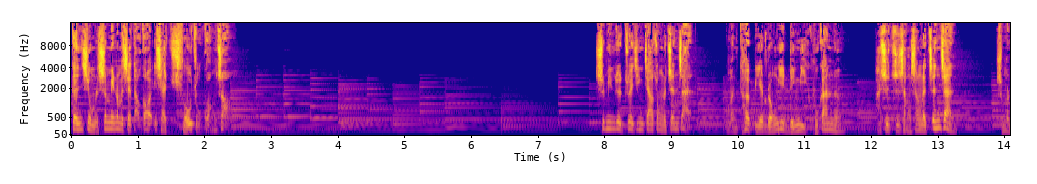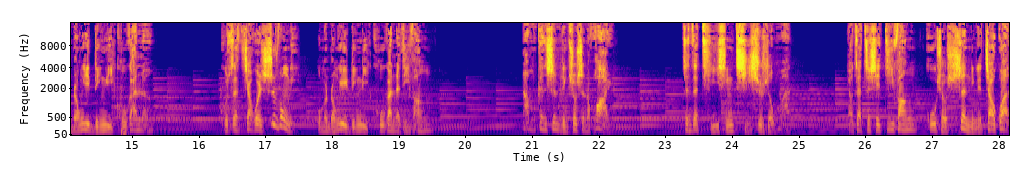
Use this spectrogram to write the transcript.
更新我们的生命。那么，先祷告，一起来求主光照。是面对最近家中的征战，我们特别容易淋漓枯干呢？还是职场上的征战，什么容易淋漓枯干呢？或是在教会侍奉里，我们容易淋漓枯干的地方，让我们更深领受神的话语，正在提醒启示着我们，要在这些地方呼求圣灵的浇灌，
